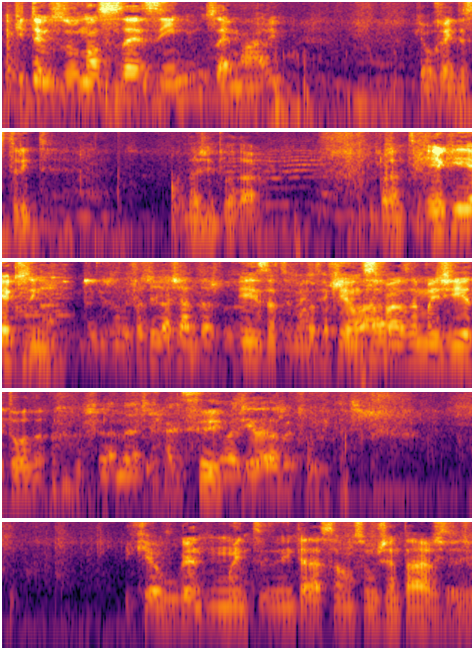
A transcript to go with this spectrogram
Aqui temos o nosso Zezinho, Zé Mário, que é o rei da street. Toda a gente o adora. Pronto. E aqui é a cozinha. fazer as jantas. para- Exatamente, aqui é onde se faz a magia toda. A magia. Sim. A magia das repúblicas. Que é o grande momento de interação, são os jantares. e,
